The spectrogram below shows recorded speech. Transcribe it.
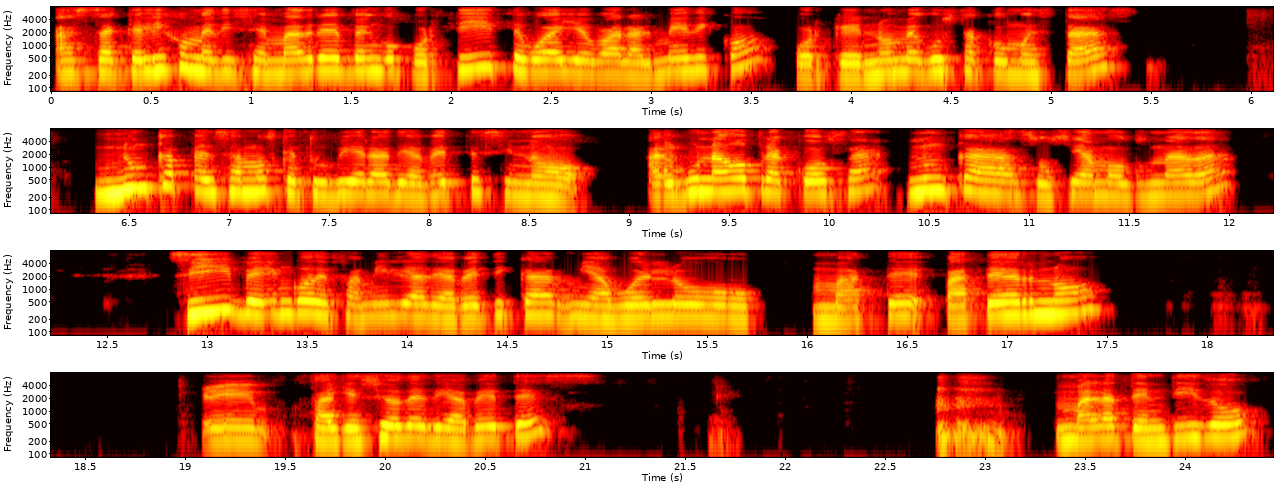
hasta que el hijo me dice, madre, vengo por ti, te voy a llevar al médico porque no me gusta cómo estás. Nunca pensamos que tuviera diabetes, sino alguna otra cosa, nunca asociamos nada. Sí, vengo de familia diabética, mi abuelo paterno eh, falleció de diabetes, mal atendido,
